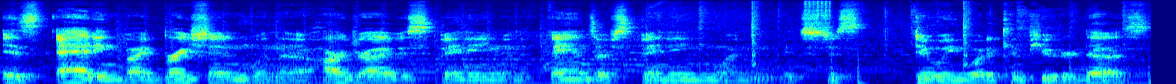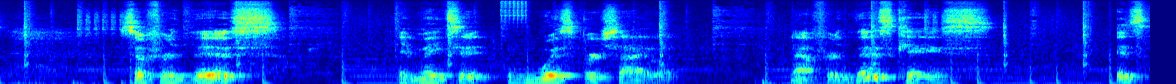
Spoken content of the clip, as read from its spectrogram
is adding vibration when the hard drive is spinning, when the fans are spinning, when it's just doing what a computer does. So for this, it makes it whisper silent. Now for this case, it's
